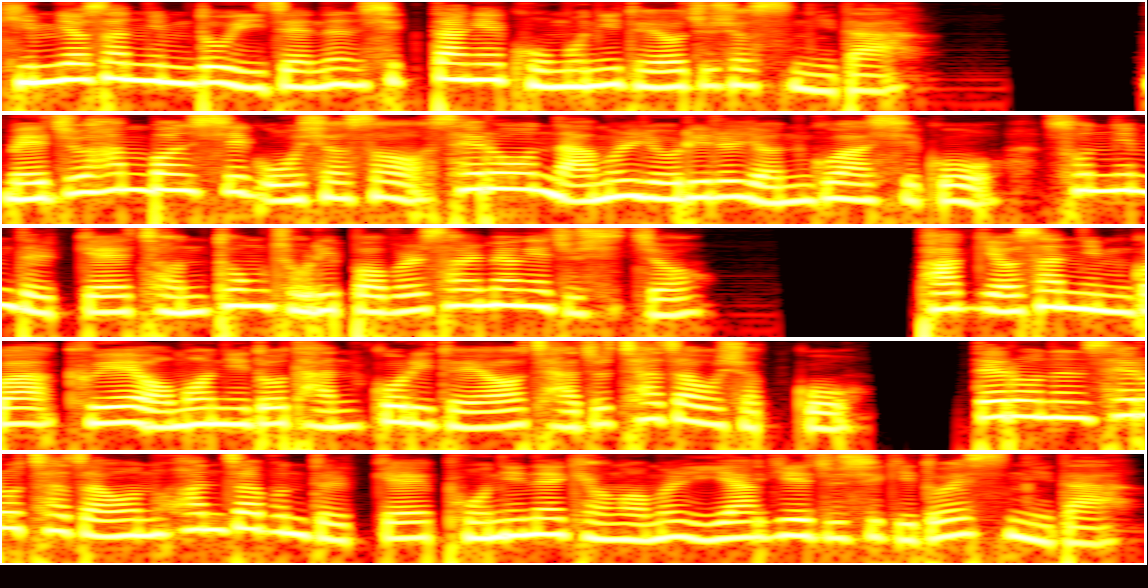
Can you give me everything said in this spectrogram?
김 여사님도 이제는 식당의 고문이 되어 주셨습니다. 매주 한 번씩 오셔서 새로운 나물 요리를 연구하시고 손님들께 전통 조리법을 설명해 주시죠. 박 여사님과 그의 어머니도 단골이 되어 자주 찾아오셨고, 때로는 새로 찾아온 환자분들께 본인의 경험을 이야기해 주시기도 했습니다.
